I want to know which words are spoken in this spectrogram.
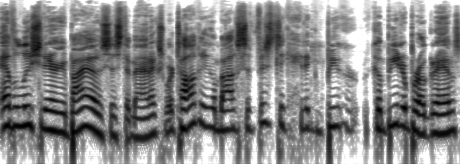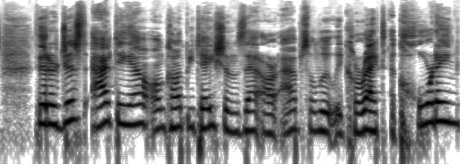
evolutionary biosystematics, we're talking about sophisticated computer, computer programs that are just acting out on computations that are absolutely correct according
